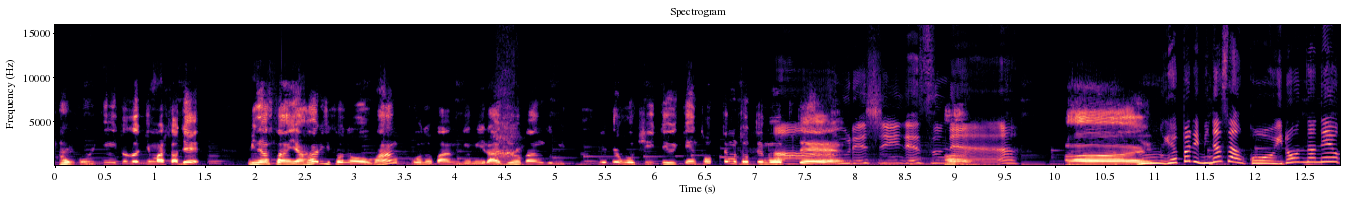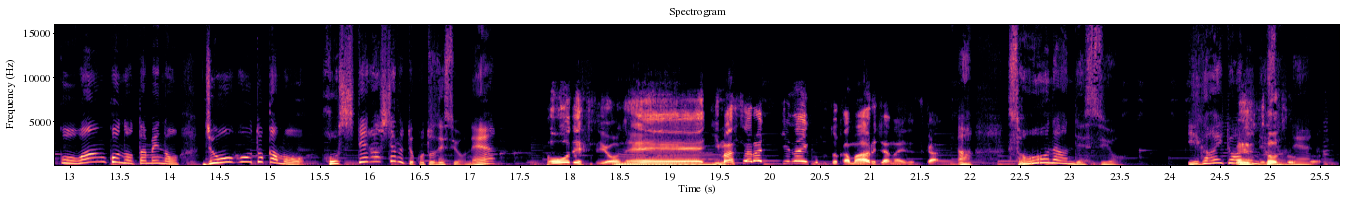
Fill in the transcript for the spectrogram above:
ぱいご意見いただきました。で、皆さんやはりそのワンコの番組、ラジオ番組続けてほしいという意見とってもとっても多あくーて、嬉しいですね。はーい。うん、やっぱり皆さんこういろんなねこうワンコのための情報とかも欲してらっしゃるってことですよね。そうですよねうん。今更聞けないこととかもあるじゃないですか。そうなんですよ。意外とあるんですよね。そうそうそうえ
